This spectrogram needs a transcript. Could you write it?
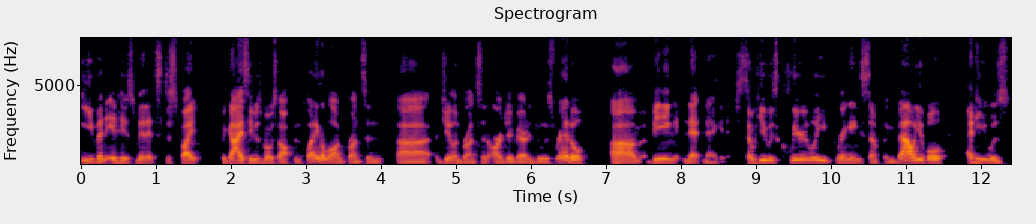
even in his minutes despite the guys he was most often playing along Brunson, uh, Jalen Brunson, RJ Barrett, and Julius Randle um, being net negative. So he was clearly bringing something valuable, and he was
